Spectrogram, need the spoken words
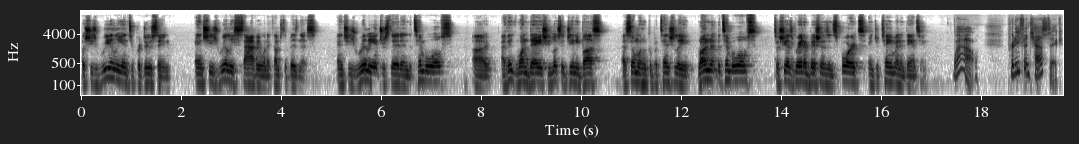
but she's really into producing, and she's really savvy when it comes to business. And she's really interested in the Timberwolves. Uh, I think one day she looks at Jeanie Buss as someone who could potentially run the Timberwolves. So she has great ambitions in sports, entertainment, and dancing. Wow. Pretty fantastic.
